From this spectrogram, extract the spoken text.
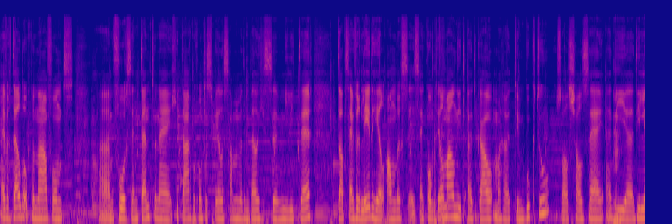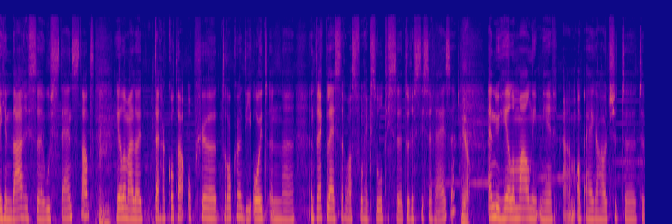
Hij vertelde op een avond um, voor zijn tent, toen hij gitaar begon te spelen samen met een Belgische militair, dat zijn verleden heel anders is. Hij komt helemaal niet uit Gao, maar uit Timbuktu, zoals Charles zei, die, eh, die legendarische woestijnstad. Helemaal uit terracotta opgetrokken, die ooit een, eh, een trekpleister was voor exotische toeristische reizen. Ja. En nu helemaal niet meer um, op eigen houtje te, te,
